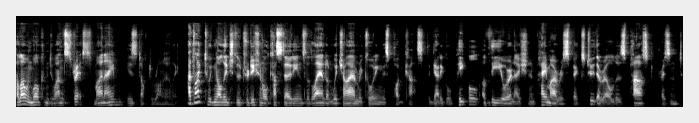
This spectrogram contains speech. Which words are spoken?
Hello and welcome to Unstress. My name is Dr. Ron Ehrlich. I'd like to acknowledge the traditional custodians of the land on which I am recording this podcast, the Gadigal people of the Eora Nation, and pay my respects to their elders, past, present,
